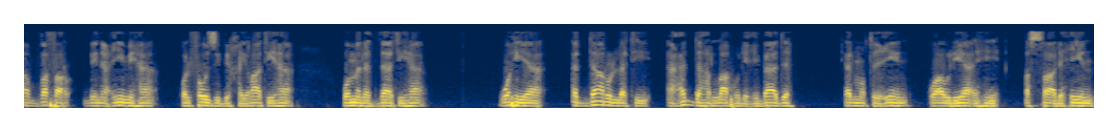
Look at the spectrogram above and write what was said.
الظفر بنعيمها والفوز بخيراتها وملذاتها وهي الدار التي أعدها الله لعباده المطيعين وأوليائه الصالحين.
